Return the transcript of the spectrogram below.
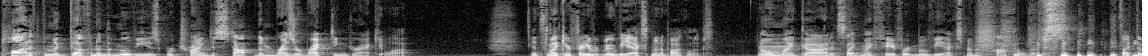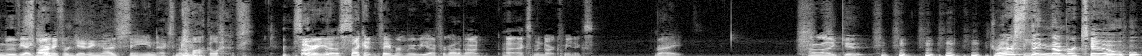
plot, if the MacGuffin of the movie is we're trying to stop them resurrecting Dracula. It's like your favorite movie, X Men Apocalypse. Oh my god, it's like my favorite movie, X Men Apocalypse. It's like the movie I Sorry. keep forgetting I've seen, X Men Apocalypse. Sorry, uh, second favorite movie. I forgot about uh, X Men Dark Phoenix. Right. I like it. Worst Phoenix. thing number two.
